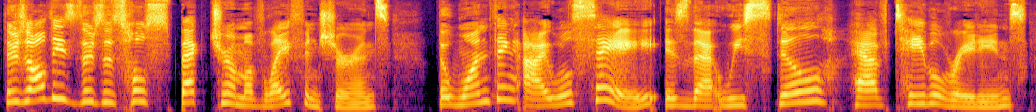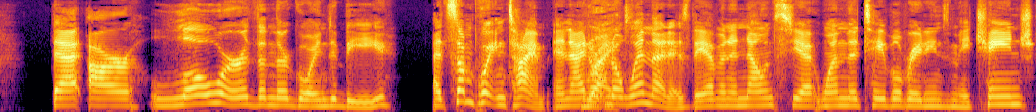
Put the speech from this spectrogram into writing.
there's all these, there's this whole spectrum of life insurance. The one thing I will say is that we still have table ratings that are lower than they're going to be at some point in time. And I don't Right. know when that is. They haven't announced yet when the table ratings may change.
